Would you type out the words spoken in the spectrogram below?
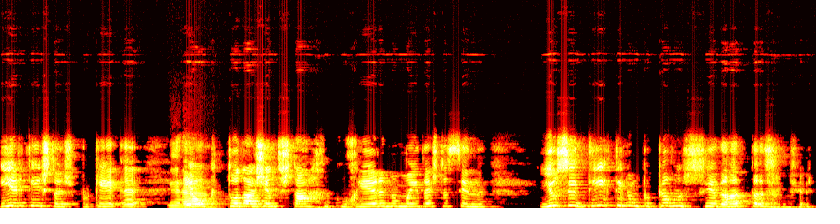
e artistas, porque eh, é o que toda a gente está a recorrer no meio desta cena. E eu senti que tinha um papel na sociedade, estás a ver?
